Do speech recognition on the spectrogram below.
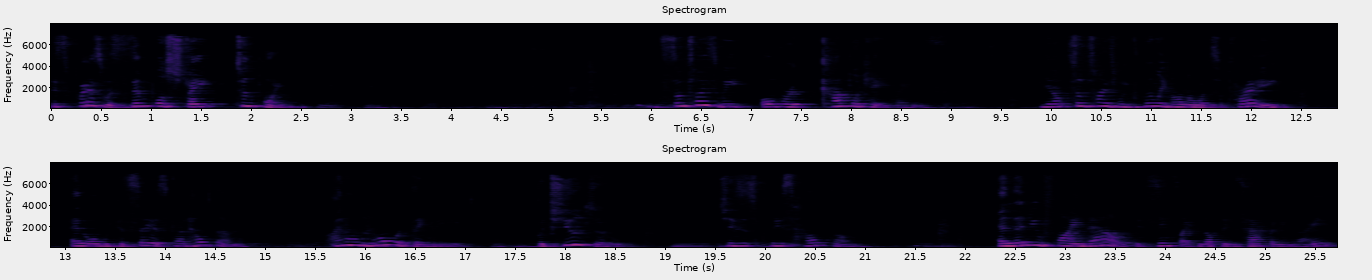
His prayers were simple, straight, to the point. Sometimes we overcomplicate things. You know, sometimes we really don't know what to pray and all we can say is, God, help them. I don't know what they need, but you do. Jesus, please help them. And then you find out it seems like nothing's happening, right?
